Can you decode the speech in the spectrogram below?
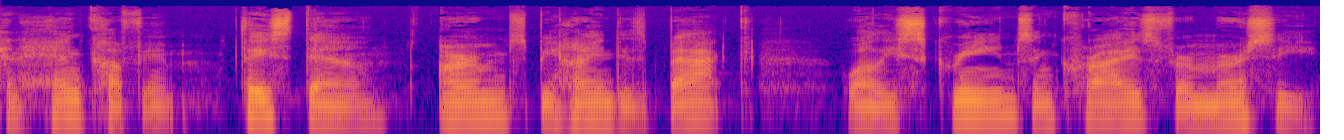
and handcuff him, face down, arms behind his back, while he screams and cries for mercy,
